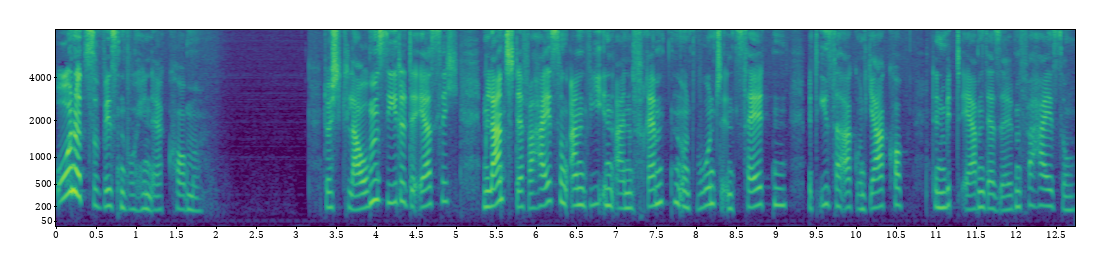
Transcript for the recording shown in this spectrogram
ohne zu wissen, wohin er komme. Durch Glauben siedelte er sich im Land der Verheißung an wie in einem Fremden und wohnte in Zelten mit Isaak und Jakob, den Miterben derselben Verheißung.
